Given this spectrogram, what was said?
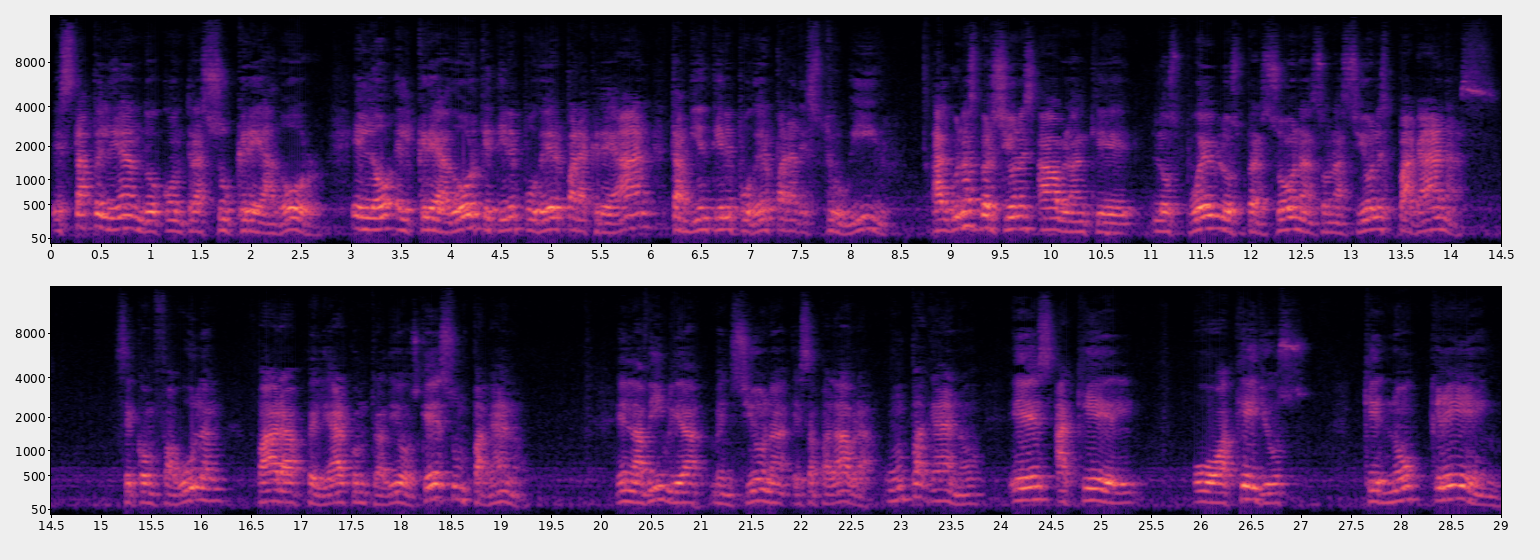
está peleando contra su creador. El, el, creador que tiene poder para crear, también tiene poder para destruir. Algunas versiones hablan que los pueblos, personas o naciones paganas se confabulan para pelear contra Dios. ¿Qué es un pagano? en la Biblia menciona esa palabra. Un pagano es aquel o aquellos que no creen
